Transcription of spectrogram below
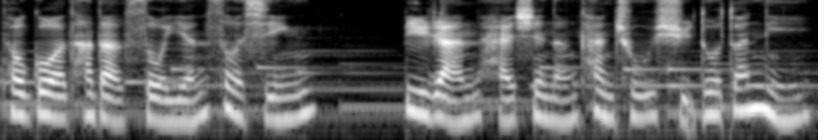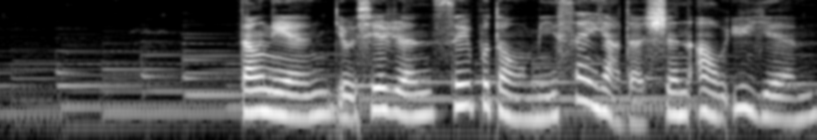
透过他的所言所行，必然还是能看出许多端倪。当年有些人虽不懂弥赛亚的深奥预言，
